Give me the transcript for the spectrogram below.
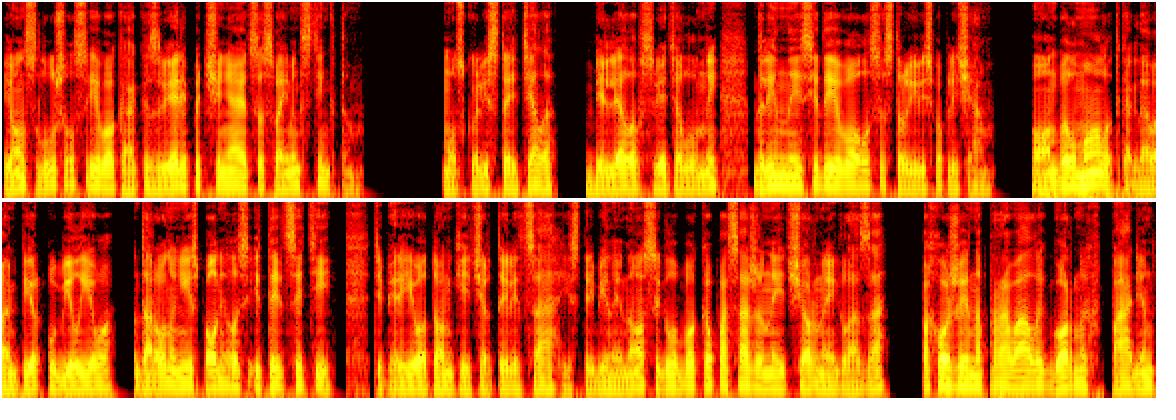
и он слушался его, как звери подчиняются своим инстинктам. Мускулистое тело белело в свете луны, длинные седые волосы струились по плечам. Он был молод, когда вампир убил его. Дарону не исполнилось и тридцати. Теперь его тонкие черты лица, истребиный нос и глубоко посаженные черные глаза, похожие на провалы горных впадин,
